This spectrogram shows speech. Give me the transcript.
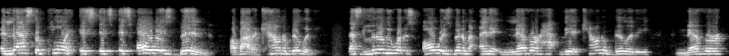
And that's the point. It's it's it's always been about accountability. That's literally what it's always been about, and it never ha- the accountability never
